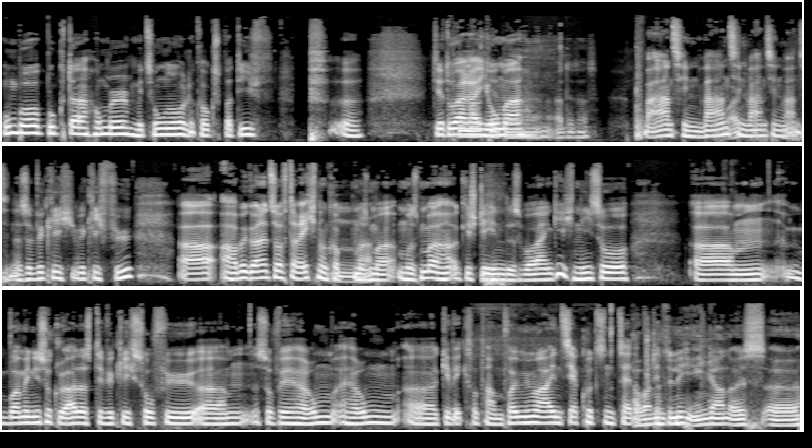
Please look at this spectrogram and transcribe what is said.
Umbro, Bukta, Hummel, Mitsuno, Le Coq Sportif, äh, Diadora, Joma. Adidas. Wahnsinn, Wahnsinn, Wahnsinn, Wahnsinn. Also wirklich, wirklich viel. Äh, Habe ich gar nicht so auf der Rechnung gehabt, muss man, muss man gestehen. Das war eigentlich nie so, ähm, war mir nie so klar, dass die wirklich so viel, ähm, so viel herum, herum äh, gewechselt haben. Vor allem immer auch in sehr kurzen Aber Zeitabständen. natürlich England als äh,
